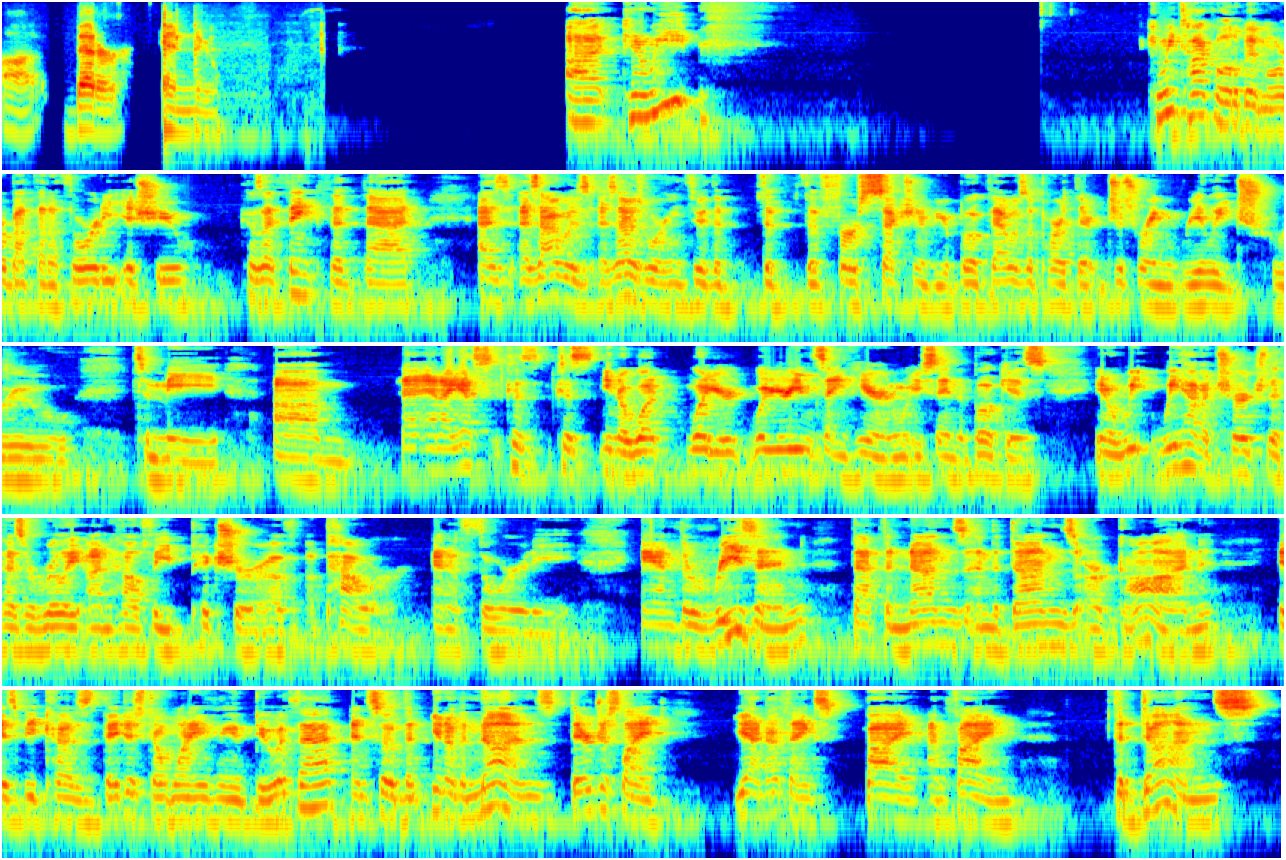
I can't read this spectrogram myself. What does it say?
uh, better and new. Can we can we talk a little bit more about that authority issue? Because I think that that as as I was as I was working through the, the the first section of your book, that was a part that just rang really true to me. Um, and, I guess because because you know what what you're what you're even saying here and what you say in the book is you know we we have a church that has a really unhealthy picture of power and authority, and the reason that the nones and the dones are gone is because they just don't want anything to do with that. And so the you know the nones, they're just like, yeah, no thanks, bye, I'm fine. The dones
